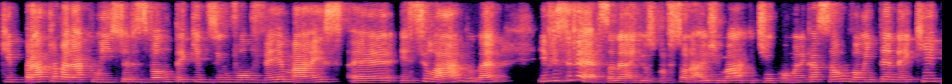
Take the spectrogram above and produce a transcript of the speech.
que para trabalhar com isso eles vão ter que desenvolver mais é, esse lado, né, e vice-versa, né, e os profissionais de marketing e comunicação vão entender que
